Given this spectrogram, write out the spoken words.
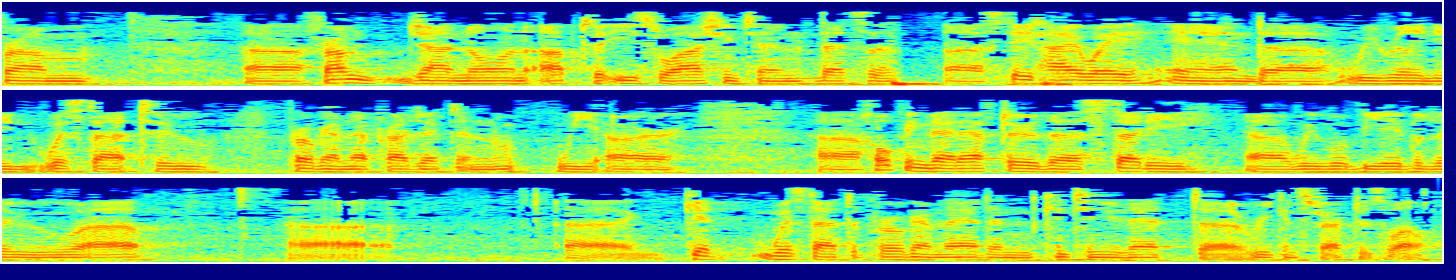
from Uh, John Nolen up to East Washington. That's a state highway, and uh, we really need WisDOT to program that project, and we are uh, hoping that after the study, we will be able to get WisDOT to program that and continue that reconstruct as well.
